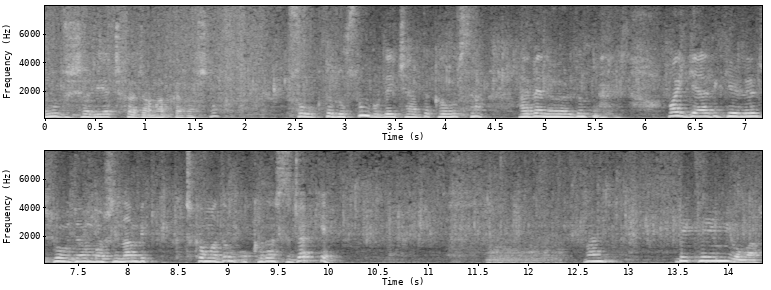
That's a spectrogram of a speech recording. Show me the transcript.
Onu dışarıya çıkaracağım arkadaşlar. Soğukta dursun. Burada içeride kalırsa ay ben öldüm. Ay geldik yerleri şu ocağın başından bir çıkamadım. O kadar sıcak ki. Ay bekleyemiyorlar.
